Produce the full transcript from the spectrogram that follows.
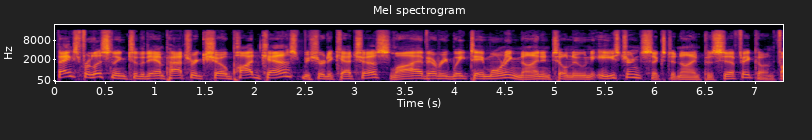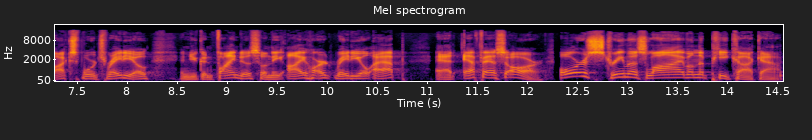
Thanks for listening to the Dan Patrick Show podcast. Be sure to catch us live every weekday morning, 9 until noon Eastern, 6 to 9 Pacific on Fox Sports Radio. And you can find us on the iHeartRadio app at FSR or stream us live on the Peacock app.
